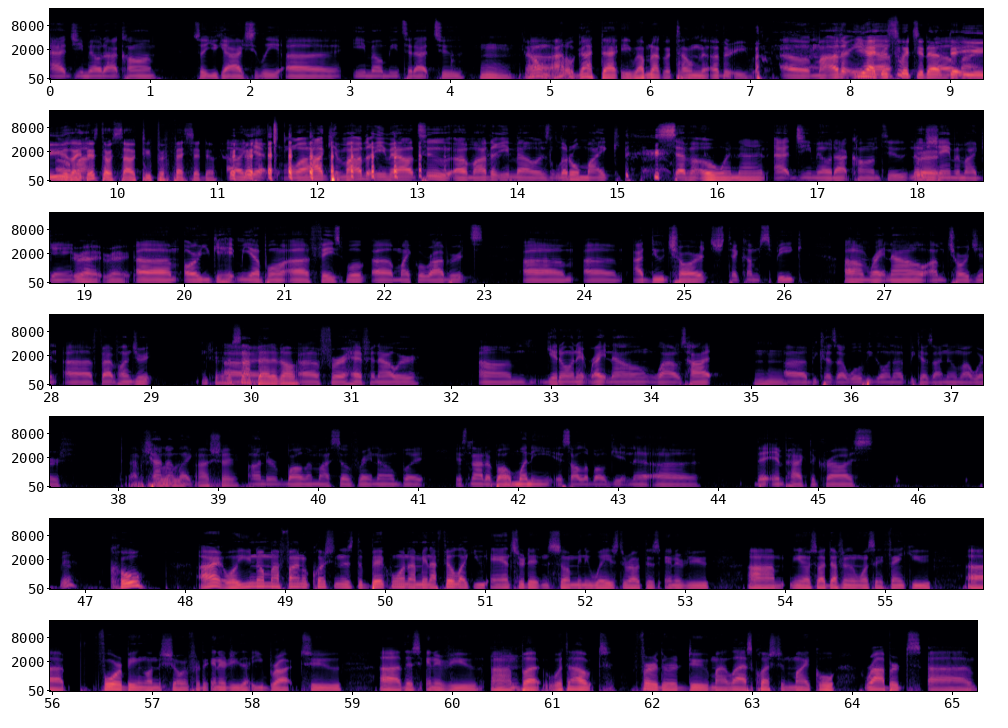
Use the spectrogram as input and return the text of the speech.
at gmail.com. So you can actually uh email me to that too. Hmm. I don't. Uh, I don't got that email. I'm not gonna tell them the other email. Oh, my other email. you had to switch it up, oh, didn't my- you? You oh, was like, this don't sound too professional. Oh yeah. Well, I'll give my other email out too. Uh, my other email is little mike seven oh one nine at gmail.com too. No Right. shame in my game. right, right. Um, or you can hit me up on uh, Facebook, uh, Michael Roberts. Um, um, I do charge to come speak. Um, right now I'm charging uh 500 Okay, that's not uh, bad at all. uh, for a half an hour. Um, get on it right now while it's hot. mm-hmm. Uh, because I will be going up because I know my worth. I'm kinda like- Ashe. underballing myself right now, but it's not about money. It's all about getting the uh the impact across. Yeah, cool. All right. Well, you know, my final question is the big one. I mean, I feel like you answered it in so many ways throughout this interview. Um, you know, so I definitely want to say thank you uh, for being on the show and for the energy that you brought to uh, this interview. Um, Mhm. But without further ado, my last question, Michael Roberts. Uh,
